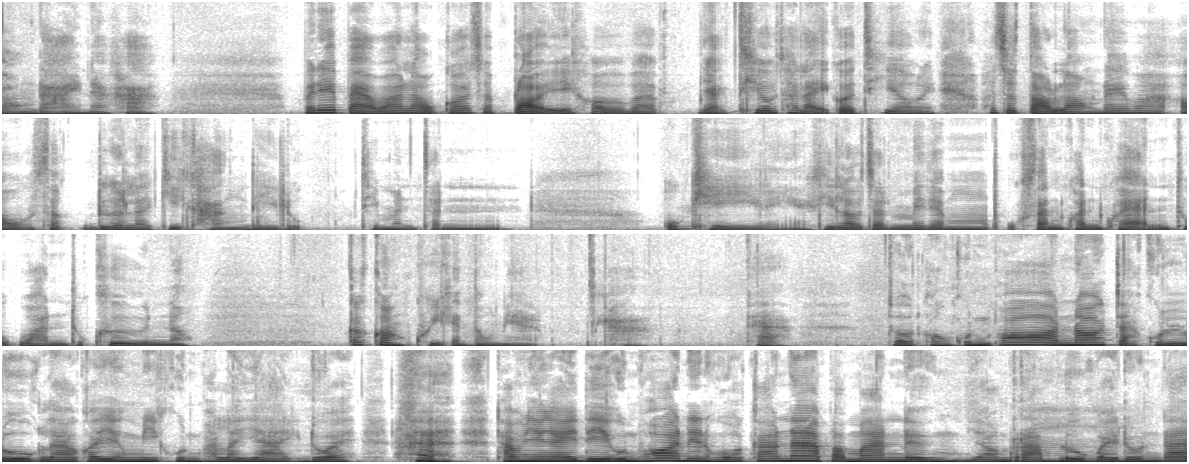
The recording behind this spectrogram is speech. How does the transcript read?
รองได้นะคะ ไม่ได้แปลว่าเราก็จะปล่อยให้เขาแบบอยากเที่ยวเท่าไหร่ก็เที่ยวเลยเราจะต่อรองได้ว่าเอาสักเดือนละกี่ครั้งดีลูก ที่มันจะโอเคอะไรเงี้ยที่เราจะไม่ได้อุกสันขวัญแขวนทุกวันทุกคืนเนาะก็กองคุยกันตรงเนี้ยค่ะ ค่ะ โจทย์ของคุณพ่อนอกจากคุณลูกแล้วก็ยังมีคุณภรรยาอีกด้วยทำยังไงดีคุณพ่อเนี่ยหัวก้าวหน้าประมาณหนึ่งยอมรับลูกวัยรุ่นได้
